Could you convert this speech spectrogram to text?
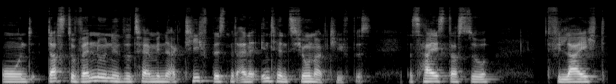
und dass du, wenn du in den sozialen Medien aktiv bist, mit einer Intention aktiv bist. Das heißt, dass du vielleicht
